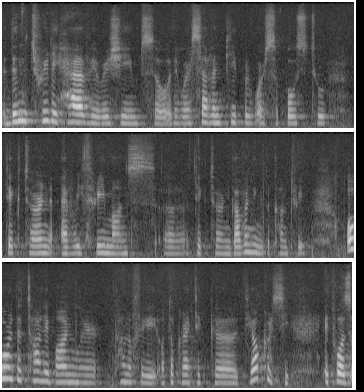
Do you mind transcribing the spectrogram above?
didn't really have a regime, so there were seven people who were supposed to take turn every three months, uh, take turn governing the country, or the Taliban were kind of a autocratic uh, theocracy. It was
